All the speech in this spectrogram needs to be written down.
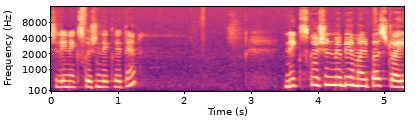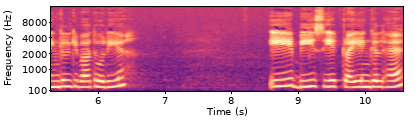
चलिए नेक्स्ट क्वेश्चन देख लेते हैं। नेक्स्ट क्वेश्चन में भी हमारे पास ट्राइंगल की बात हो रही है। ए बी सी एक ट्राइंगल है।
